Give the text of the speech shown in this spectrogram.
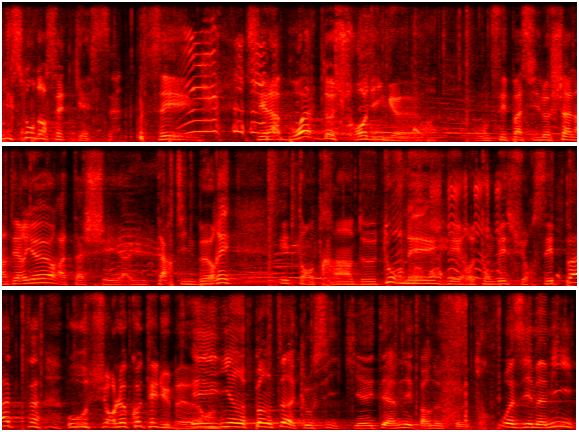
ils sont dans cette caisse. C'est. C'est la boîte de Schrödinger. On ne sait pas si le chat à l'intérieur, attaché à une tartine beurrée, est en train de tourner et retomber sur ses pattes ou sur le côté du beurre. Et il y a un pentacle aussi qui a été amené par notre troisième ami.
